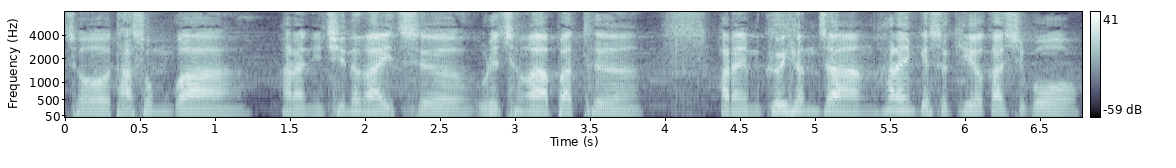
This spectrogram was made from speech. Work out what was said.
저 다솜과 하나님 진흥아이츠 우리 청아 아파트 하나님 그 현장 하나님께서 기억하시고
